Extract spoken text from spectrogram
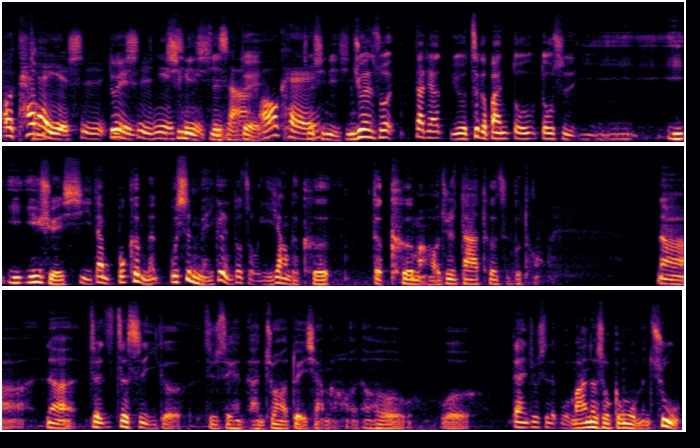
哦，太太也是，对，也是念心理系，对，OK，就心理系。你就算说大家比如这个班都都是医医医医医学系，但不可能不是每个人都走一样的科的科嘛，哈，就是大家特质不同。那那这这是一个就是很很重要的对象嘛，哈。然后我。但就是我妈那时候跟我们住，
